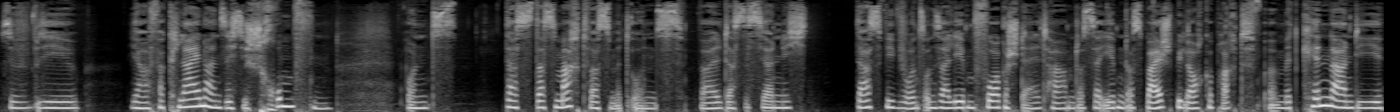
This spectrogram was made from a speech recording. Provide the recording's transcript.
Sie, sie ja, verkleinern sich, sie schrumpfen. Und das, das macht was mit uns, weil das ist ja nicht das, wie wir uns unser Leben vorgestellt haben. Das ist ja eben das Beispiel auch gebracht äh, mit Kindern, die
